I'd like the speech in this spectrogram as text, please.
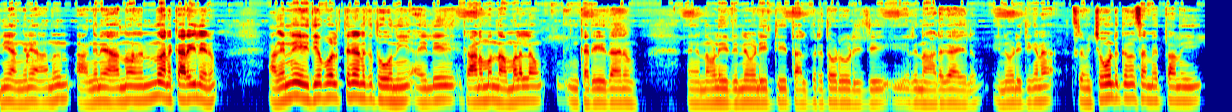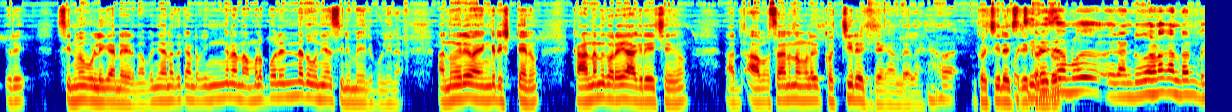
ഇനി അങ്ങനെയാണ് അങ്ങനെയാണോ എന്നൊന്നും എനിക്കറിയില്ലേനും. അങ്ങനെ എഴുതിയ പോലെ തന്നെ എനിക്ക് തോന്നി. അതിൽ കാണുമ്പോൾ നമ്മളെല്ലാം കഥ എഴുതാനും നമ്മൾ ഇതിന് വേണ്ടിയിട്ട് താല്പര്യത്തോട് കൂടിയിട്ട് ഈ ഒരു നാടകമായാലും ഇതിന് വേണ്ടിയിട്ട് ഇങ്ങനെ ശ്രമിച്ചുകൊണ്ടിരിക്കുന്ന സമയത്താണ് ഈ ഒരു സിനിമ പുള്ളിക്കാരന്റെ വരുന്നത്. അപ്പോൾ ഞാനത് കണ്ടപ്പോൾ ഇങ്ങനെ നമ്മളെ പോലെ തന്നെ തോന്നിയ സിനിമയിൽ പുള്ളിനെ. അന്ന് വരെ ഭയങ്കര ഇഷ്ടമായിരുന്നു കാണണമെന്ന് കുറേ ആഗ്രഹിച്ചു അത് അവസാനം നമ്മൾ കൊച്ചിയിൽ വെച്ചിട്ടാണ് കണ്ടല്ലേ കൊച്ചിയിൽ വെച്ചിട്ട് കണ്ടു. ഇത് രണ്ടു തവണ കണ്ടിട്ടുണ്ട്.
